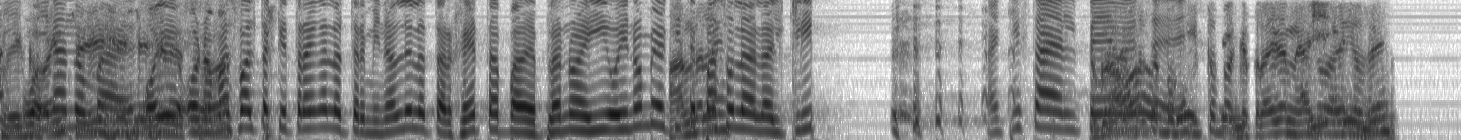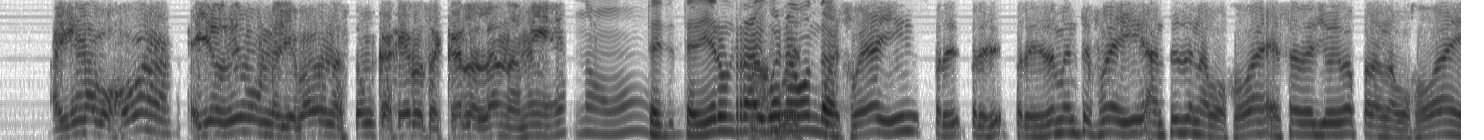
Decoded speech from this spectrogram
Mira nomás. Oye, o nada más falta que traigan la terminal de la tarjeta para de plano ahí. Oye, no, hombre, aquí te Ándale. paso la, la- el clip. Aquí está el falta POS. poquito para que traigan Ahí eso a en- ellos, ¿eh? Ahí en la Bojoa, ellos mismos me llevaron hasta un cajero a sacar la lana a mí, ¿eh? No. Te, te dieron ray, No, buena pues- onda. Pues fue ahí, pre- pre- precisamente fue ahí, antes de Navojoa. Esa vez yo iba para Navojoa y,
